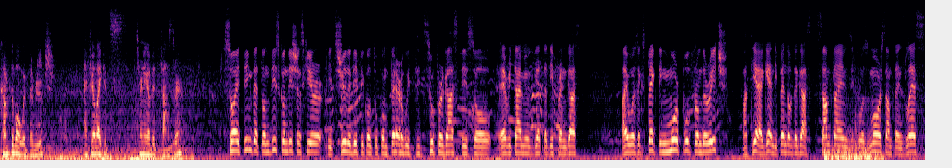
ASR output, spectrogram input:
comfortable with the Reach. I feel like it's turning a bit faster. So I think that on these conditions here, it's really difficult to compare with it's super gusty. So every time you get a different gust, I was expecting more pull from the reach, but yeah, again, depend of the gust. Sometimes it was more, sometimes less.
